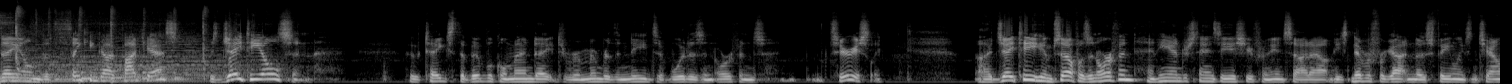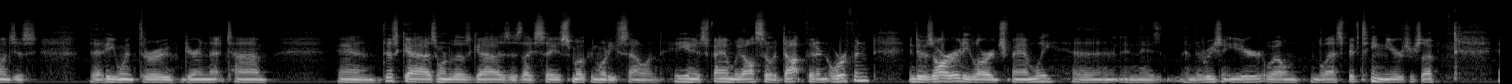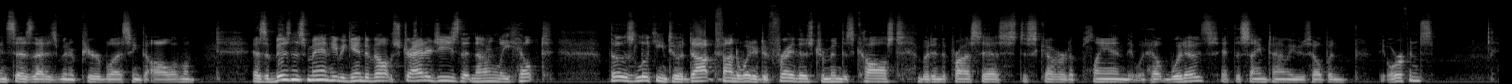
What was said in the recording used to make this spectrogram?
today on the Thinking God podcast is J.T. Olson, who takes the biblical mandate to remember the needs of widows and orphans seriously. Uh, JT himself was an orphan, and he understands the issue from the inside out, and he's never forgotten those feelings and challenges that he went through during that time. And this guy is one of those guys, as they say, is smoking what he's selling. He and his family also adopted an orphan into his already large family uh, in, his, in the recent year, well, in the last 15 years or so, and says that has been a pure blessing to all of them. As a businessman, he began to develop strategies that not only helped those looking to adopt find a way to defray those tremendous costs, but in the process discovered a plan that would help widows at the same time he was helping the orphans.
